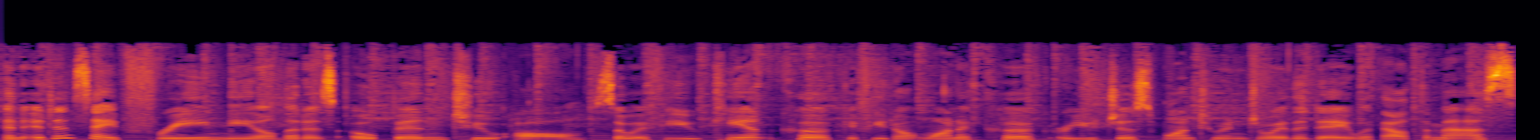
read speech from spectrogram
and it is a free meal that is open to all. So if you can't cook, if you don't want to cook or you just want to enjoy the day without the mess,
